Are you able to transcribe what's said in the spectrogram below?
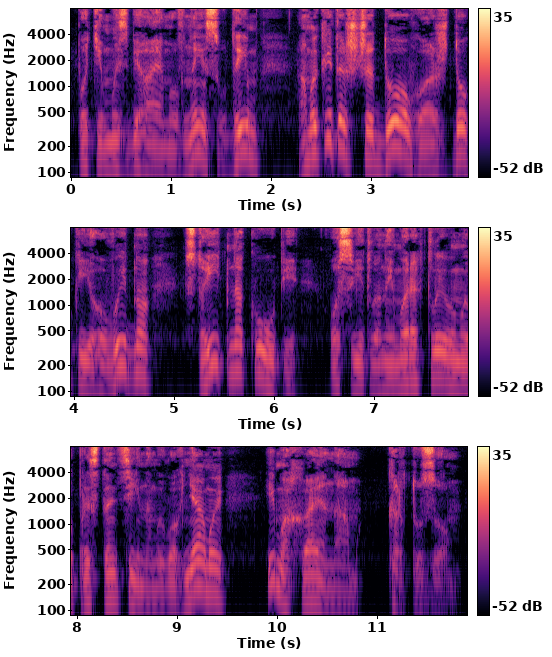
Потім ми збігаємо вниз у дим, а Микита ще довго, аж доки його видно, стоїть на купі, освітлений мерехтливими пристанційними вогнями, і махає нам картузом.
